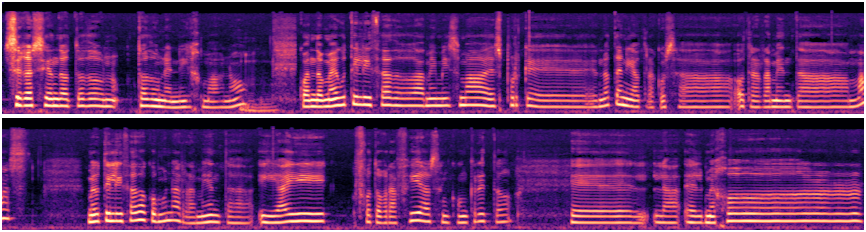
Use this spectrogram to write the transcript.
sigue siendo todo un, todo un enigma, ¿no? Cuando me he utilizado a mí misma es porque no tenía otra cosa, otra herramienta más. Me he utilizado como una herramienta y hay fotografías en concreto que el mejor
